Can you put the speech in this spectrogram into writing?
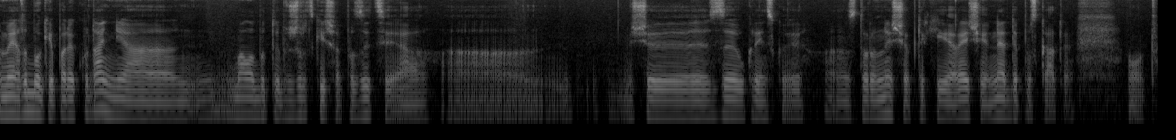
на моє глибоке переконання, мала бути жорсткіша позиція. Що з української сторони, щоб такі речі не допускати. От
